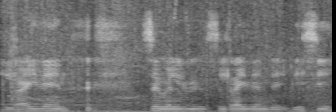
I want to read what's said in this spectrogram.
El Raiden. ese güey es el Raiden de DC.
